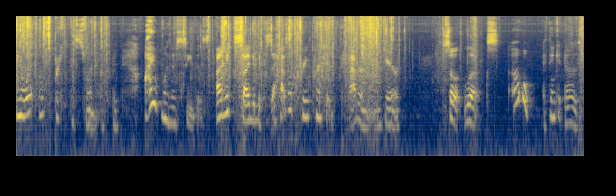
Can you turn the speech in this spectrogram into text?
You know what? Let's break this one open. I want to see this. I'm excited because it has a pre-printed pattern in here. So it looks. Oh, I think it does.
